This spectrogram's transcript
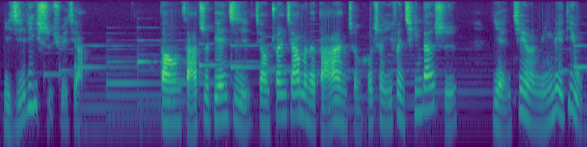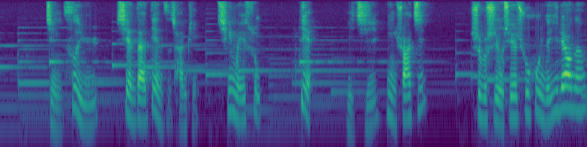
以及历史学家。当杂志编辑将专家们的答案整合成一份清单时，眼镜名列第五，仅次于现代电子产品、青霉素、电以及印刷机。是不是有些出乎你的意料呢？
